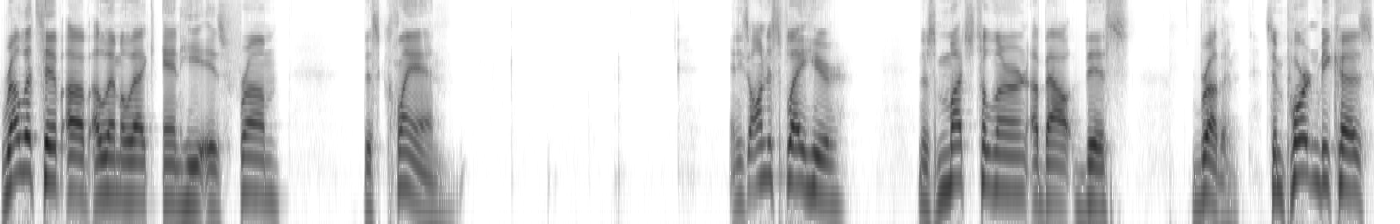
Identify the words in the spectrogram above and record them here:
relative of Elimelech, and he is from this clan and he's on display here. There's much to learn about this brother. It's important because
